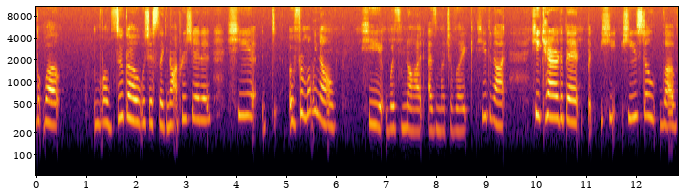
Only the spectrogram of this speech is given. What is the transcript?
but while, while Zuko was just like not appreciated, he, from what we know, he was not as much of like he did not, he cared a bit, but he he still loved,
